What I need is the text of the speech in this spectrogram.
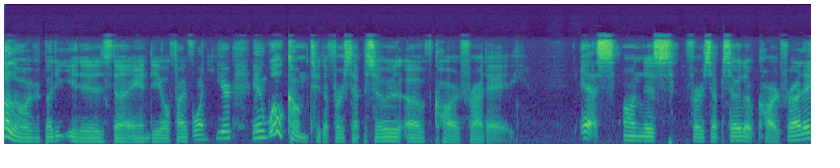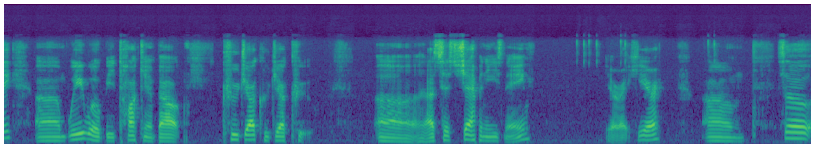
Hello everybody, it is the Andy051 here, and welcome to the first episode of Card Friday. Yes, on this first episode of Card Friday, um, we will be talking about Kujakujaku. Uh, that's his Japanese name. Yeah, right here. Um, so,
